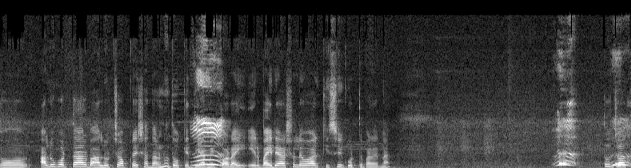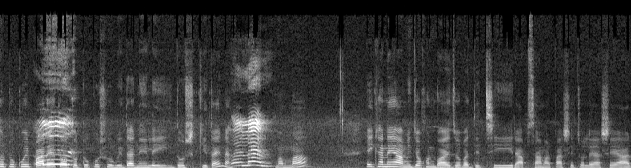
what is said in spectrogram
তো আলু ভর্তা আর বা আলুর চপটাই সাধারণত ওকে দিয়ে আমি করাই। এর বাইরে আসলে ও আর কিছুই করতে পারে না। তো যতটুকুই পারে ততটুকু সুবিধা নিলেই দোষ কি তাই না? মাম্মা এইখানে আমি যখন বয় জবা দিচ্ছি রাপসা আমার পাশে চলে আসে আর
